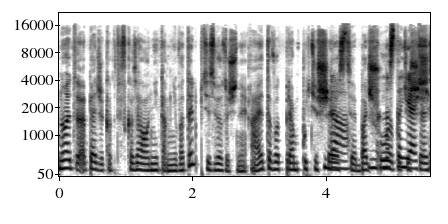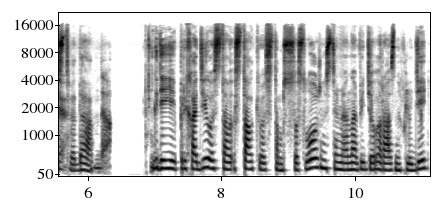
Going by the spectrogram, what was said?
Но это, опять же, как ты сказала, не там не в отель пятизвездочный, а это вот прям путешествие, да, большое путешествие, да. да где ей приходилось сталкиваться там со сложностями, она видела разных людей,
